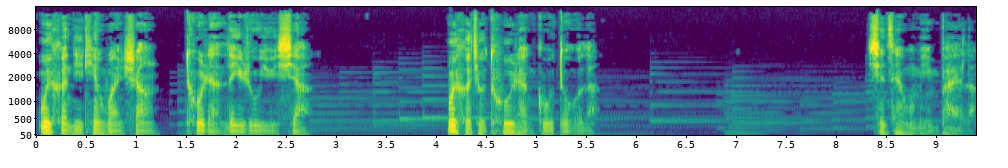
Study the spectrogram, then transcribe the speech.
为何那天晚上突然泪如雨下？为何就突然孤独了？现在我明白了，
